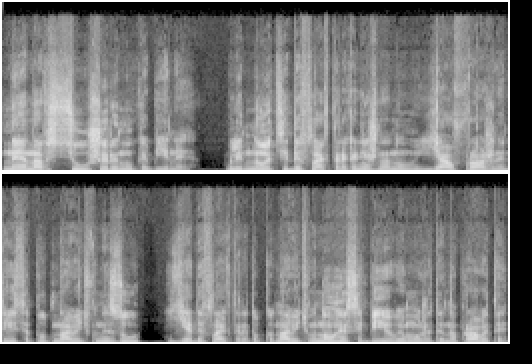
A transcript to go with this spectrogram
не на всю ширину кабіни. Блін, ну ці дефлектори, звісно, ну я вражений. Дивіться, тут навіть внизу є дефлектори, тобто навіть в ноги собі ви можете направити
